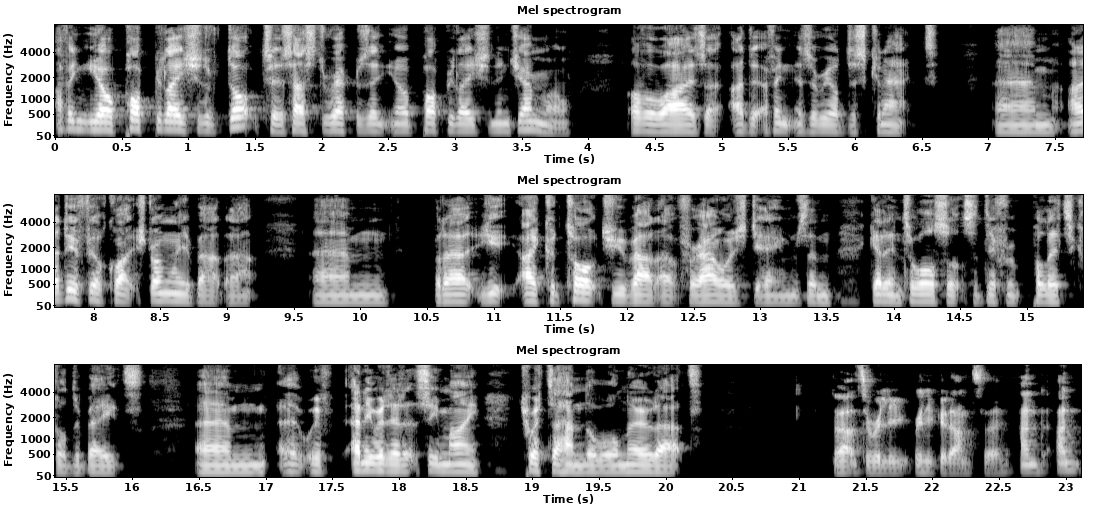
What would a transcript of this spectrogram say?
I think your population of doctors has to represent your population in general. Otherwise, I, I, I think there's a real disconnect. Um, and I do feel quite strongly about that. Um, but uh, you, I could talk to you about that for hours, James, and get into all sorts of different political debates. Um, uh, if anybody that's seen my Twitter handle will know that. That's a really, really good answer. And and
